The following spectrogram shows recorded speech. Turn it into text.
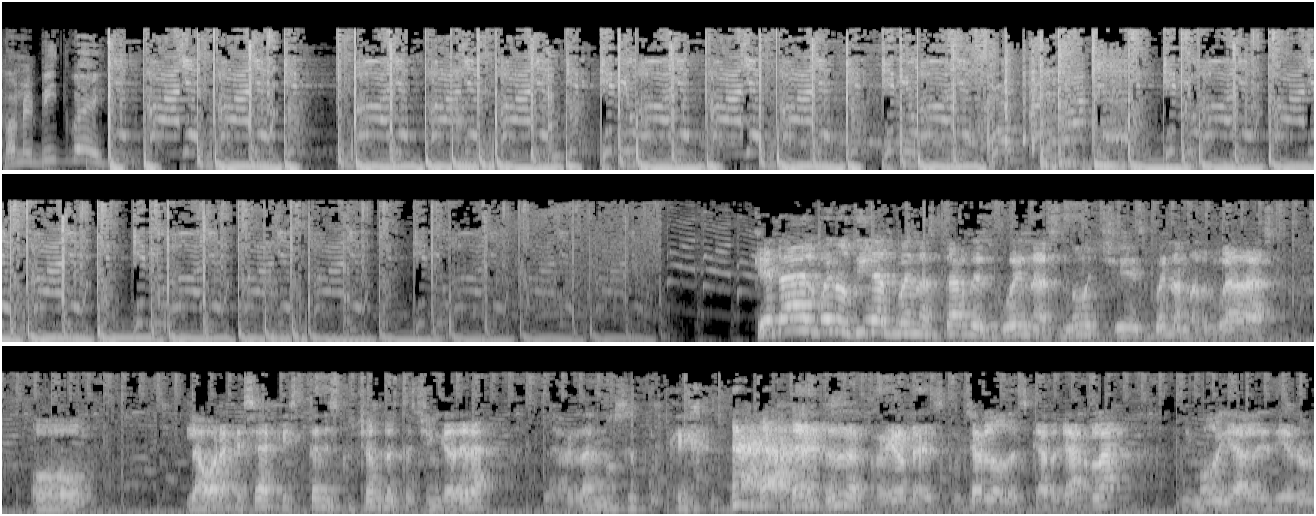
Ponme el beat, güey. ¿Qué tal? Buenos días, buenas tardes, buenas noches, buenas madrugadas o la hora que sea que estén escuchando esta chingadera. La verdad no sé por qué. Entonces a escucharlo, descargarla. Ni modo, ya le dieron.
